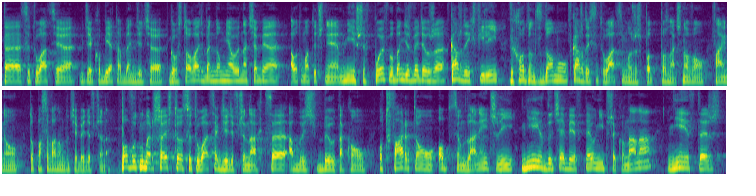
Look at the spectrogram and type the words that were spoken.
te sytuacje, gdzie kobieta będzie Cię ghostować, będą miały na Ciebie automatycznie mniejszy wpływ, bo będziesz wiedział, że w każdej chwili, wychodząc z domu, w każdej sytuacji możesz poznać nową, fajną, dopasowaną do Ciebie dziewczynę. Powód numer 6 to sytuacja, gdzie dziewczyna chce, abyś był taką otwartą opcją dla niej, czyli nie jest do Ciebie w pełni przekonana, nie jest też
